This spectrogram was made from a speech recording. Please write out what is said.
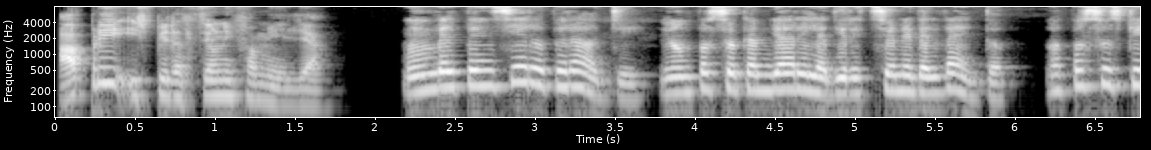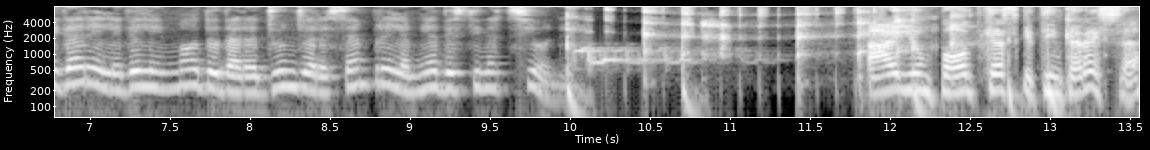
apri Ispirazioni Famiglia. Un bel pensiero per oggi. Non posso cambiare la direzione del vento, ma posso spiegare le vele in modo da raggiungere sempre la mia destinazione. Hai un podcast che ti interessa?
